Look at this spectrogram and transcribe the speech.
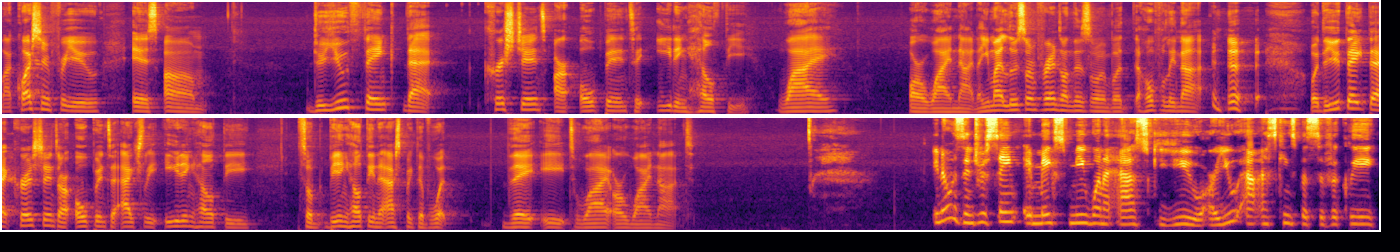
My question for you is um, do you think that Christians are open to eating healthy? Why or why not? Now you might lose some friends on this one, but hopefully not. but do you think that Christians are open to actually eating healthy? So being healthy in the aspect of what they eat, why or why not? You know what's interesting? It makes me want to ask you, are you asking specifically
